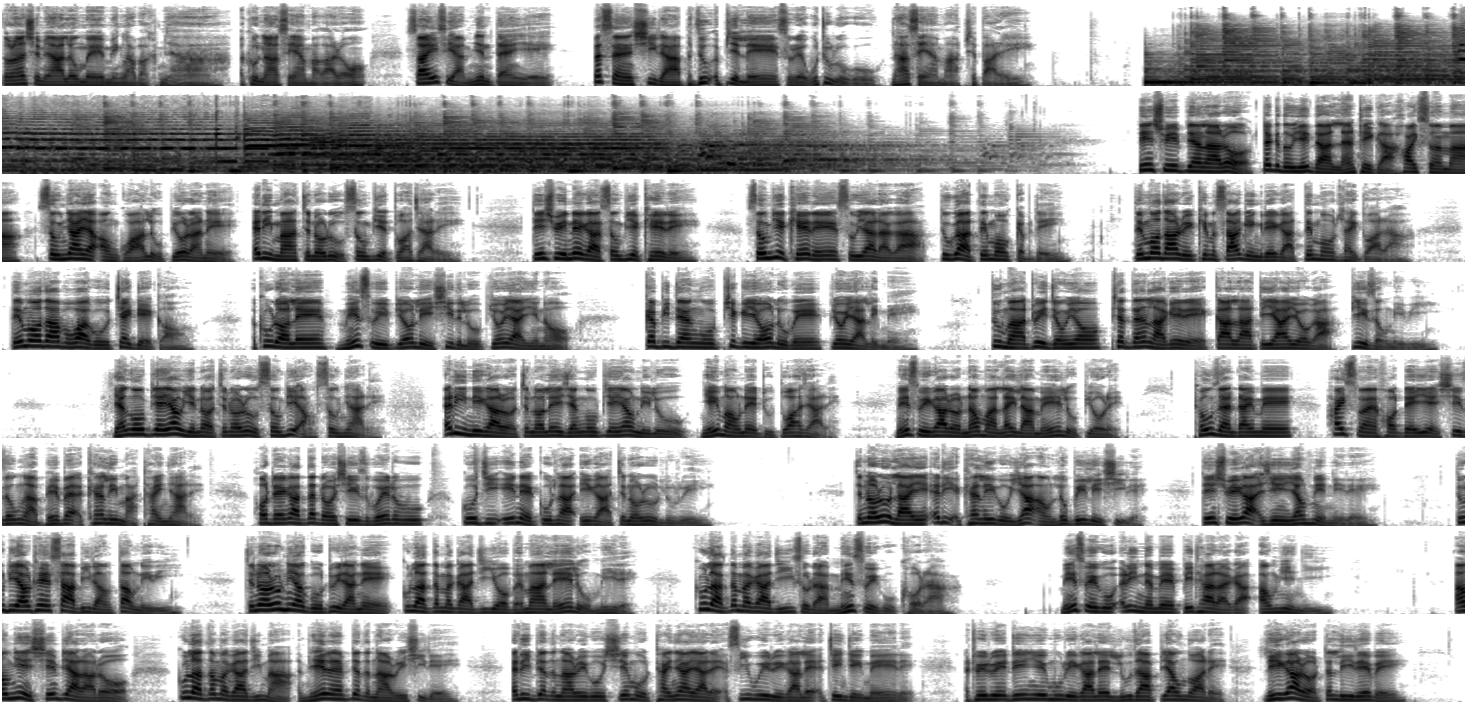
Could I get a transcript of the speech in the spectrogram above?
တော်ရန်ရှင်များအားလုံးပဲမင်္ဂလာပါခင်ဗျာအခုနားဆင်ရမှာကတော့စာရေးဆရာမြင့်တန်းရဲ့ပတ်စံရှိတာဘု து အပြစ်လဲဆိုတဲ့ဝတ္ထုတို့ကိုနားဆင်ရမှာဖြစ်ပါတယ် တင်းရွှေပြန်လာတော့တက္ကသိုလ်ရိပ်သာလမ်းထိပ်ကဟိုက်ဆွမ်မှာစုံကြရအောင်ကွာလို့ပြောတာနဲ့အဲ့ဒီမှာကျွန်တော်တို့စုံပြစ်သွားကြတယ်တင်းရွှေနဲ့ကစုံပြစ်ခဲတယ်စုံပြစ်ခဲတယ်ဆိုရတာက သူကတင်းမောကပတိန်တင်းမောသားတွေခင်မစားခင်ကတည်းကတင်းမောလိုက်သွားတာတင်းမောသားဘဝကိုကြိုက်တဲ့ကောင်အခုတော့လဲမင်းဆွေပြောလေရှိတယ်လို့ပြောရရင်တော့ကပီတန်ကိုဖြစ်ကြောလို့ပဲပြောရလိမ့်မယ် သူ့မှာအတွေ့အကြုံရောဖြတ်တန်းလာခဲ့တဲ့ကာလာတရားရောကပြည့်စုံနေပြီရန်ကုန်ပြန်ရောက်ရင်တော့ကျွန်တော်တို့စုံပြစ်အောင်စုံညတယ်အဲ့ဒီနေ့ကတော့ကျွန်တော်လဲရန်ကုန်ပြန်ရောက်နေလို့ငိမ့်မောင်နဲ့အတူသွားကြတယ်မင်းဆွေကတော့နောက်မှလိုက်လာမယ်လို့ပြောတယ်ထုံးစံတိုင်းပဲ High Swan Hotel ရဲ့ရှေ့ဆုံးကဘဲဘက်အခန်းလေးမှာထိုင်ကြတယ်ဟိုတယ်ကတက်တော်ရှိစပွဲတူကိုကြည်အေးနဲ့ကိုလှအေးကကျွန်တော်တို့လူတွေ ကျွန်တော်တို့လာရင်အဲ့ဒီအခန်းလေးကိုရအောင်လုပ်ပေးလေရှိတယ်တင်ရွှေကအရင်ရောက်နှင်နေတယ်သူတယောက်တည်းစပြီးတောင်တောက်နေပြီကျွန်တော်တို့နှစ်ယောက်ကိုတွေ့တာနဲ့ကုလသမဂ္ဂကြီးရောဘယ်မှာလဲလို့မေးတယ်ကုလသမဂ္ဂကြီးဆိုတာမင်းဆွေကိုခေါ်တာမင်းဆွေကိုအဲ့ဒီနာမည်ပေးထားတာကအောင်မြင့်ကြီးအောင်မြင့်ရှင်းပြတာတော့ကုလသမဂ္ဂကြီးမှာအမြဲတမ်းပြဿနာတွေရှိတယ် အဲ့ဒီပြဿနာတွေကိုရှင်းဖို့ထိုင်ကြရတဲ့အစည်းအဝေးတွေကလည်းအကြိမ်ကြိမ်ပဲတဲ့အထွေထွေအတင်းရွေးမှုတွေကလည်းလူသားပြောင်းသွားတယ်လေကတော့တလီသေးပဲ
